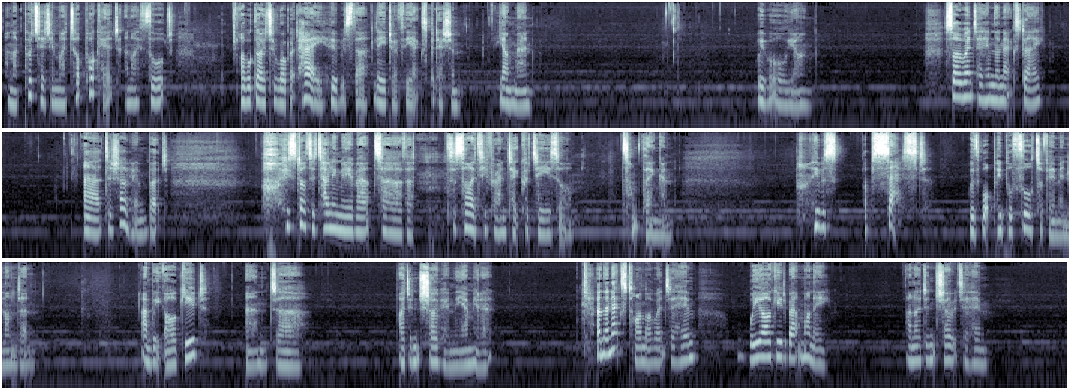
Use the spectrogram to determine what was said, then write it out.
and I put it in my top pocket and I thought I will go to Robert Hay, who was the leader of the expedition, young man. We were all young. So I went to him the next day uh, to show him, but he started telling me about uh, the Society for Antiquities or something, and he was obsessed with what people thought of him in London. And we argued, and uh, I didn't show him the amulet. And the next time I went to him, we argued about money, and I didn't show it to him.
